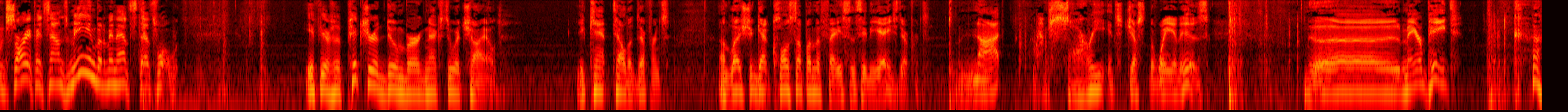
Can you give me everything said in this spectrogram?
I'm sorry if it sounds mean, but I mean that's that's what. If there's a picture of Doomberg next to a child, you can't tell the difference unless you get close up on the face and see the age difference. Not. I'm sorry. It's just the way it is. Uh, Mayor Pete.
